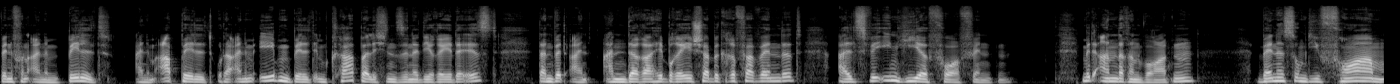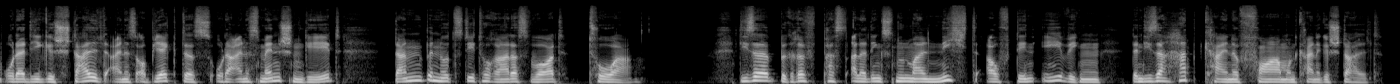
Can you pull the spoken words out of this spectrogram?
Wenn von einem Bild, einem Abbild oder einem Ebenbild im körperlichen Sinne die Rede ist, dann wird ein anderer hebräischer Begriff verwendet, als wir ihn hier vorfinden. Mit anderen Worten, wenn es um die Form oder die Gestalt eines Objektes oder eines Menschen geht, dann benutzt die Torah das Wort Tor. Dieser Begriff passt allerdings nun mal nicht auf den Ewigen, denn dieser hat keine Form und keine Gestalt.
